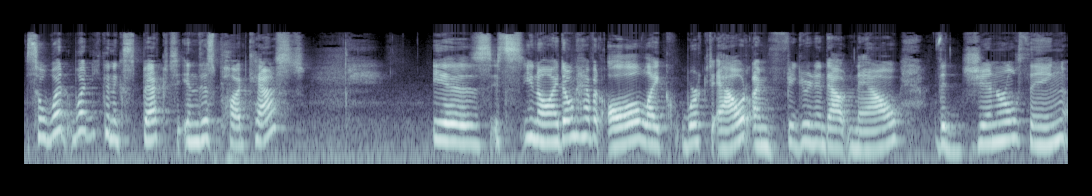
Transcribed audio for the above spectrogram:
so what what you can expect in this podcast is it's you know I don't have it all like worked out. I'm figuring it out now. The general thing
